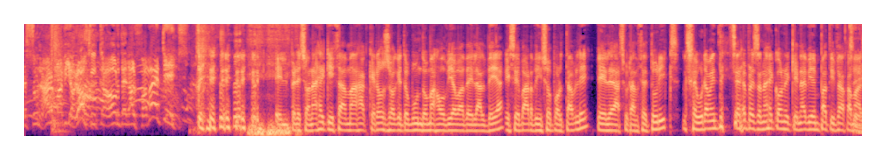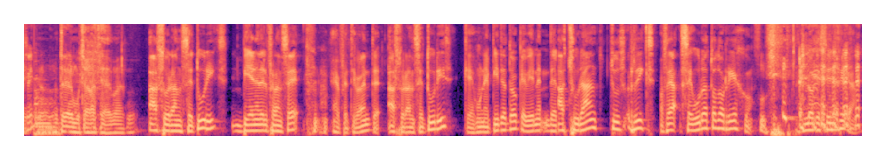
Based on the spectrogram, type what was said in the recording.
¡Es un arma biológica, orden alfabetics! el personaje quizá más asqueroso que todo el mundo más odiaba de la aldea, ese bardo insoportable, el Asuranceturix, seguramente será el personaje con el que nadie empatiza jamás, Sí, ¿eh? no, no tiene mucha gracia además. ¿no? Asuranceturix viene del francés, efectivamente, Asuranceturix, que es un epíteto que viene de Assurantus Rix, o sea, seguro a todo riesgo. es lo que significa.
